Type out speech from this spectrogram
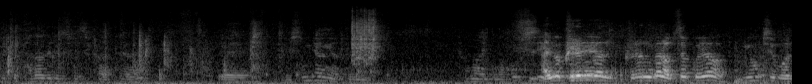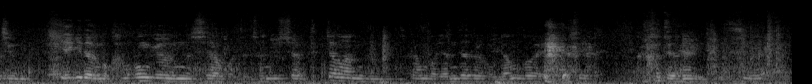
그렇게 받아들일 수 있을 것 같아요. 예. 좀 신경이 어떤 변화 있구나. 혹시 아니 뭐 그런 건 그런 건 없었고요. 이게 혹시 뭐 지금 얘기되는 뭐 강봉균 씨하고 전주 씨하고 특정한 그런 거 연대들 뭐 이런 거에 그런 영향이 있으신가요?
